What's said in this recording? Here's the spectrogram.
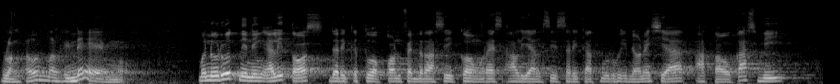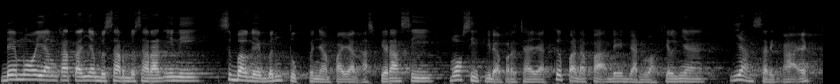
ulang tahun malah di demo. Menurut Nining Elitos dari Ketua Konfederasi Kongres Aliansi Serikat Buruh Indonesia atau KASBI, demo yang katanya besar-besaran ini sebagai bentuk penyampaian aspirasi mosi tidak percaya kepada Pak D dan wakilnya yang sering AFK.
